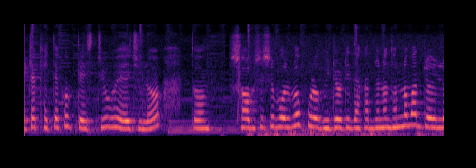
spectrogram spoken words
এটা খেতে খুব টেস্টিও হয়েছিল। তো সবশেষে বলব পুরো ভিডিওটি দেখার জন্য ধন্যবাদ রইল।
